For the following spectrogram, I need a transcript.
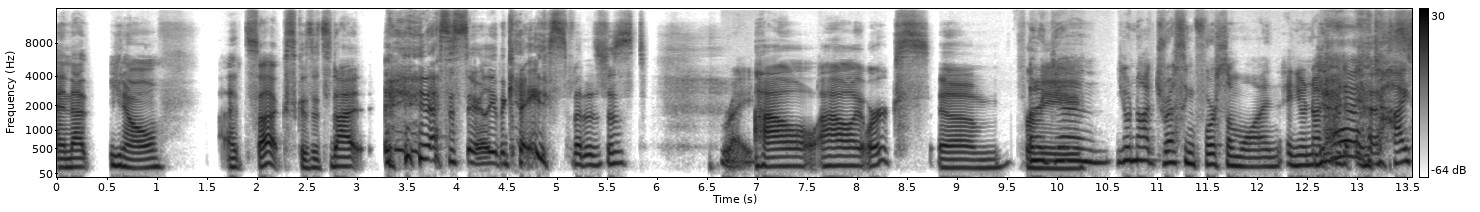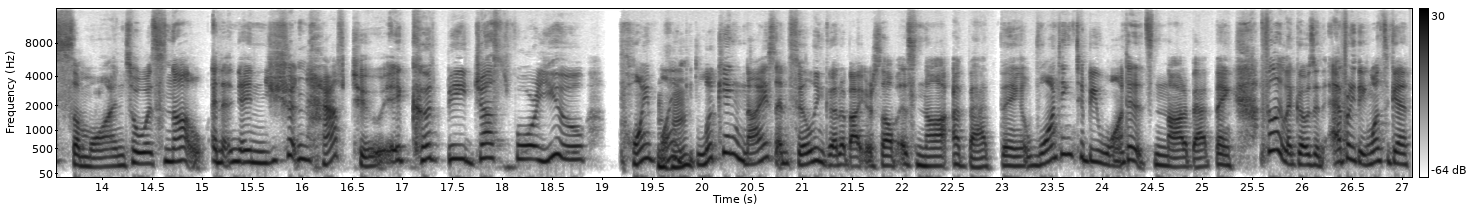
And that, you know, it sucks because it's not necessarily the case, but it's just right. how how it works um for but me. again you're not dressing for someone and you're not yes. trying to entice someone so it's not and, and and you shouldn't have to. It could be just for you point blank mm-hmm. looking nice and feeling good about yourself is not a bad thing. Wanting to be wanted it's not a bad thing. I feel like that goes in everything. Once again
